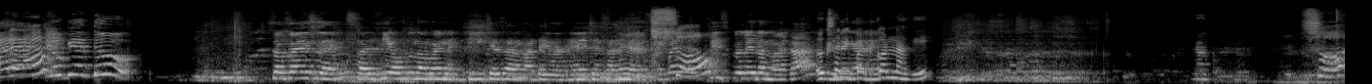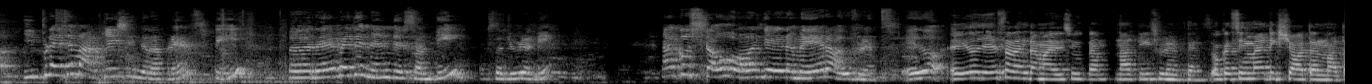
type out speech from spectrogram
అరే చూపియద్దు. సో ఫ్రెండ్స్ సర్ది అవుతున్నా కూడా నేను టీ చేశాను అనమాట ఈరోజు నేనే చేశాను. So, తీసుకోలేదు అనమాట ఒకసారి పట్టుకోండి నాకు నాకు. సో ఇప్పుడైతే మా అక్క చేసింది కదా ఫ్రెండ్స్ టీ. ఆ, రేపైతే నేను చేస్తాను టీ. ఒకసారి చూడండి. నాకు రాదు ఫ్రెండ్స్ ఏదో ఏదో చేస్తానంట మరి చూద్దాం. నా టీ చూడండి ఫ్రెండ్స్ ఒక సినిమాటిక్ షాట్ అన్నమాట.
